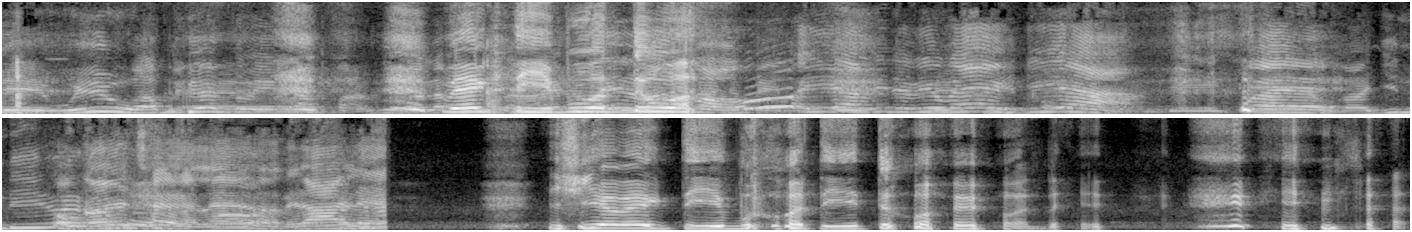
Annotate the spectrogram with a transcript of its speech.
เดวิลครับเพื่อนตัวเองดับฝังสุพรรณแล้วแม่งตีบัวตัวไอ้เหี้ยพี่เดวิลแม่งเหี้ยเว้ยก็ยินดีด้ผวยมก็เฉิดแล้วไม่ได้เลยเชี่ยแม่งตีบัวตีตัวไปหมดเลยไอ้สัส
